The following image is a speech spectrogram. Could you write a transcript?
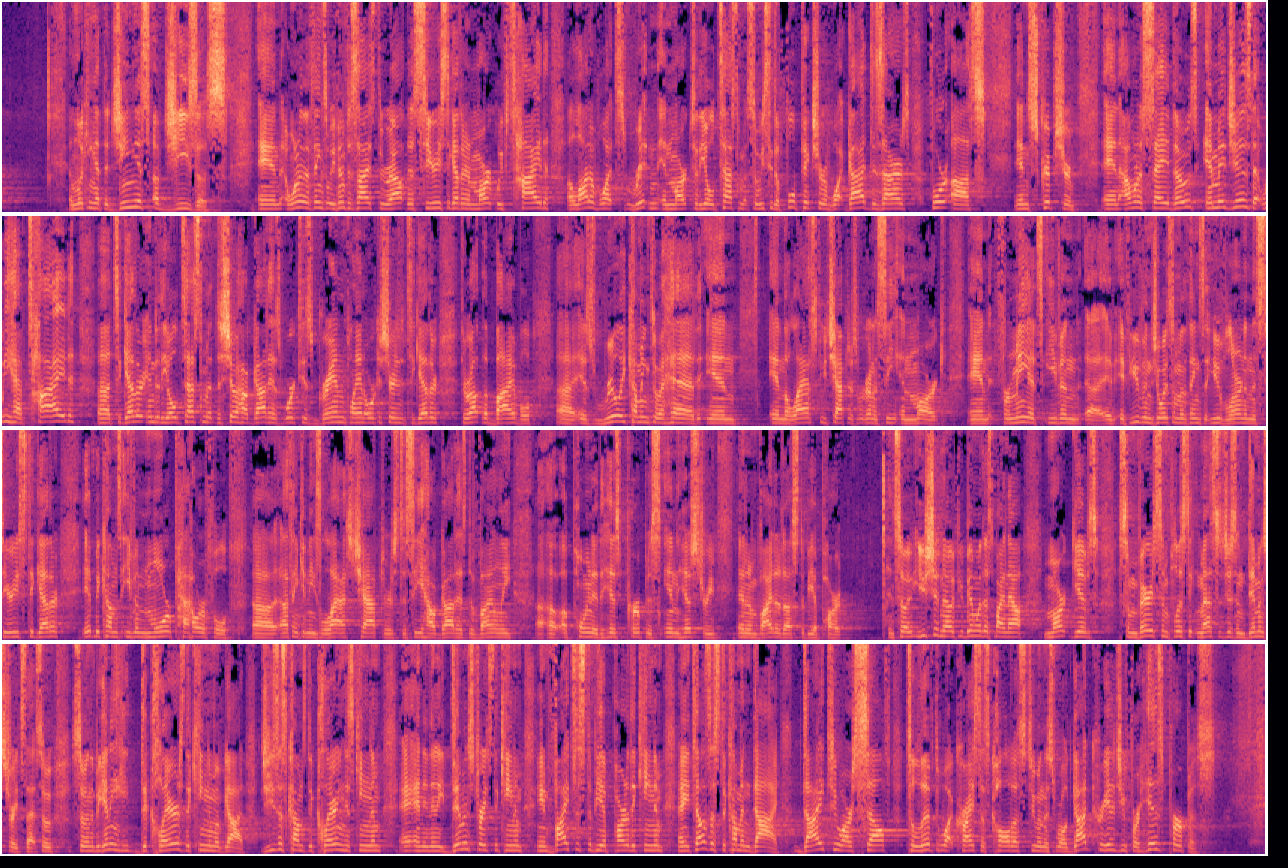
and looking at the genius of Jesus. And one of the things that we've emphasized throughout this series together in Mark, we've tied a lot of what's written in Mark to the Old Testament. So we see the full picture of what God desires for us in Scripture. And I want to say those images that we have tied uh, together into the Old Testament to show how God has worked his grand plan, orchestrated it together throughout the Bible, uh, is really coming to a head in in the last few chapters we're going to see in Mark. And for me, it's even, uh, if, you've enjoyed some of the things that you've learned in this series together, it becomes even more powerful, uh, I think, in these last chapters to see how God has divinely uh, uh appointed his purpose in history and invited us to be a part. And so you should know, if you've been with us by now, Mark gives some very simplistic messages and demonstrates that. So, so in the beginning, he declares the kingdom of God. Jesus comes declaring his kingdom, and, and then he demonstrates the kingdom. He invites us to be a part of the kingdom, and he tells us to come and die. Die to ourself, to live to what Christ has called us to in this world. God created you for his purpose.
